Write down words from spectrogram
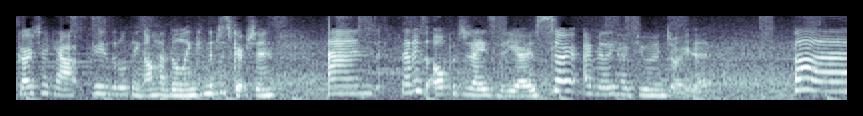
Go check out Pretty Little Thing. I'll have the link in the description. And that is all for today's video. So I really hope you enjoyed it. Bye!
